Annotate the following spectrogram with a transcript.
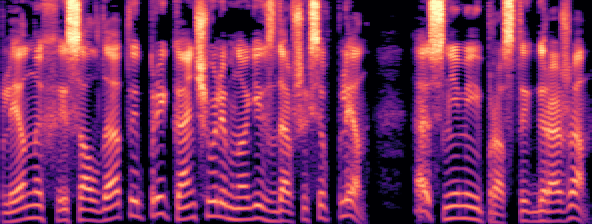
пленных, и солдаты приканчивали многих сдавшихся в плен, а с ними и простых горожан.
